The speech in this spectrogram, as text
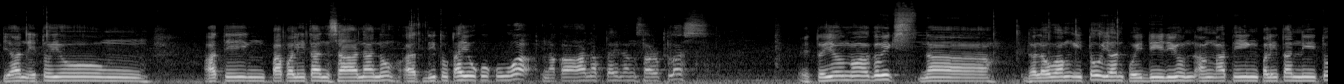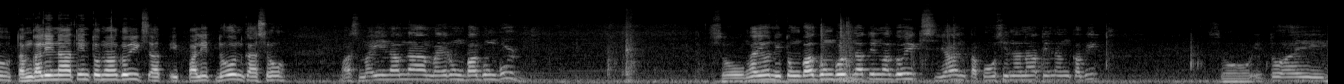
Yan, ito yung ating papalitan sana no. At dito tayo kukuha. Nakahanap tayo ng surplus. Ito yung mga gawiks na dalawang ito yan pwede yun ang ating palitan nito. Tanggalin natin to mga gawiks at ipalit doon kaso mas mainam na mayroong bagong board. So ngayon itong bagong board natin mga gawiks yan tapusin na natin ang kabit. So ito ay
